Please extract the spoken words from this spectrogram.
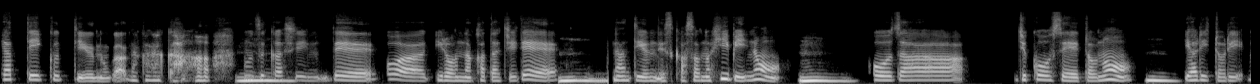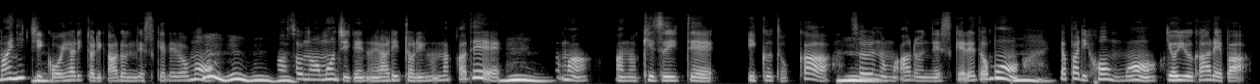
やっていくっていうのがなかなか難しいので、ここはいろんな形でう、ん。なんて言うんですか、その日々のうん。講座受講生とのうん。やりとり、毎日こうやりとりがあるんですけれども、その文字でのやりとりの中で、うん。まあ、あの、気づいていくとか、うん。そういうのもあるんですけれども、やっぱり本も余裕があれば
